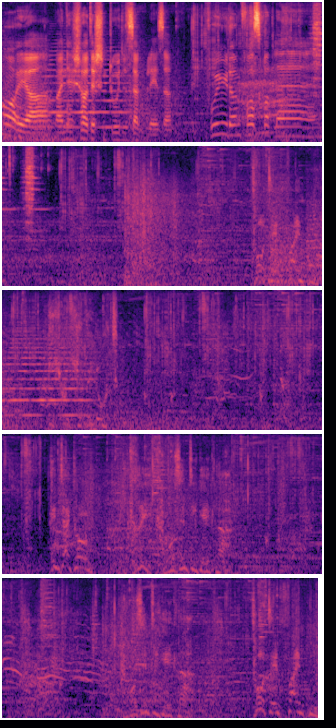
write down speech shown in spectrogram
Oh ja, meine schottischen Dudelsackbläser. Freedom for Scotland. Feinden!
